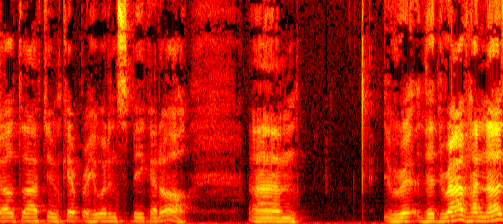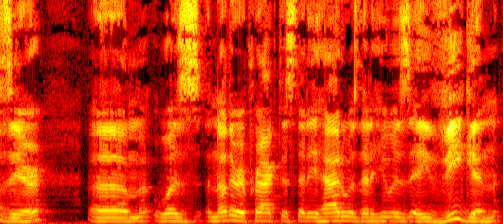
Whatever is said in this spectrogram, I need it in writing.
El to Yom Kippur, he wouldn't speak at all. Um, the Rav Hanazir um, was another practice that he had was that he was a vegan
